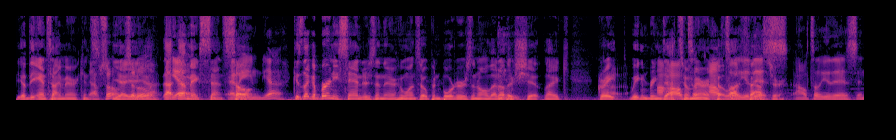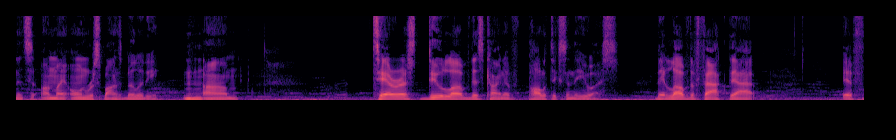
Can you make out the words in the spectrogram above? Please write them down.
Yeah, the anti-Americans. Absolutely. Yeah, yeah, yeah. That, Yeah. that makes sense. I So, mean, yeah. Because like a Bernie Sanders in there who wants open borders and all that other shit. Like, great, we can bring death I'll to America I'll a tell lot you faster. This, I'll tell you this, and it's on my own responsibility. Mm-hmm. Um, terrorists do love this kind of politics in the U.S. They love the fact that if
